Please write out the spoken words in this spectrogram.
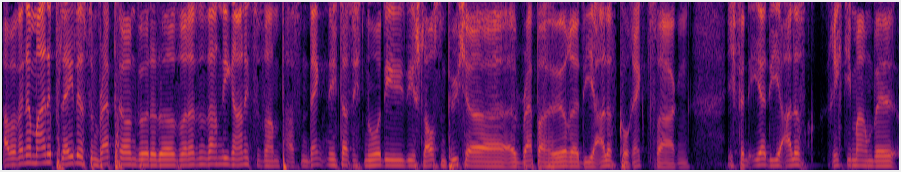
Aber wenn ihr meine Playlist im Rap hören würdet oder so, das sind Sachen, die gar nicht zusammenpassen. Denkt nicht, dass ich nur die, die schlausten Bücher-Rapper höre, die alles korrekt sagen. Ich finde eher, die alles richtig machen will,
